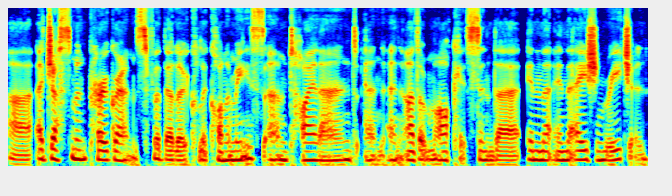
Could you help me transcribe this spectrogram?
uh, adjustment programs for the local economies, um, Thailand and, and other markets in the in the in the Asian region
